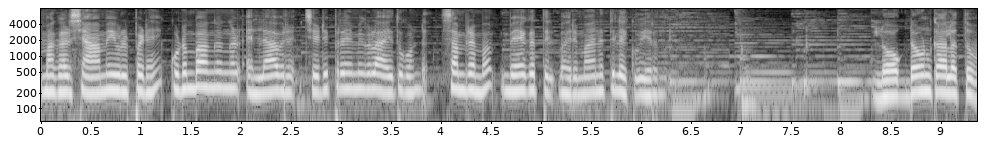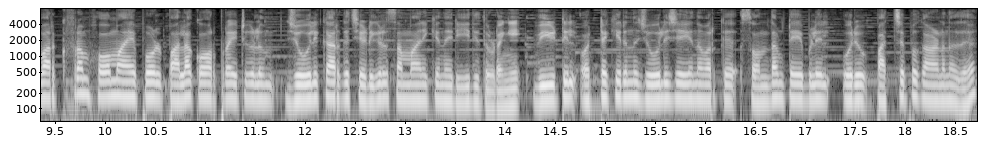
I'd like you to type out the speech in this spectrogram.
മകൾ ശ്യാമയുൾപ്പെടെ കുടുംബാംഗങ്ങൾ എല്ലാവരും ചെടിപ്രേമികളായതുകൊണ്ട് സംരംഭം വേഗത്തിൽ വരുമാനത്തിലേക്ക് ഉയർന്നു. ലോക്ക്ഡൗൺ കാലത്ത് വർക്ക് ഫ്രം ഹോം ആയപ്പോൾ പല കോർപ്പറേറ്റുകളും ജോലിക്കാർക്ക് ചെടികൾ സമ്മാനിക്കുന്ന രീതി തുടങ്ങി. വീട്ടിൽ ഒറ്റയ്ക്കിരുന്ന് ജോലി ചെയ്യുന്നവർക്ക് സ്വന്തം ടേബിളിൽ ഒരു പച്ചപ്പ് കാണുന്നത്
